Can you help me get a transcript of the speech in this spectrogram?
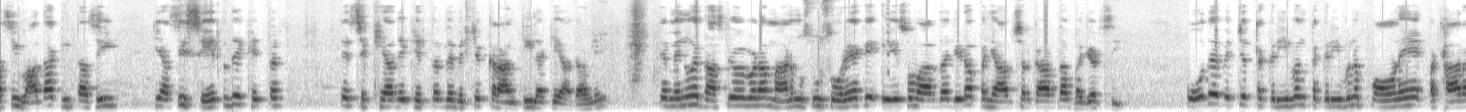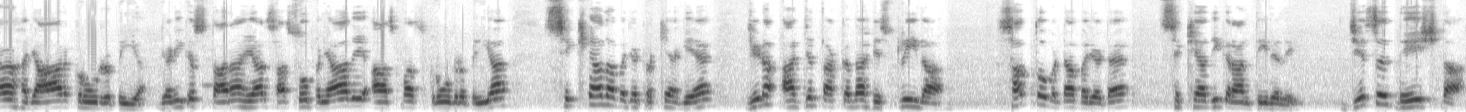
ਅਸੀਂ ਵਾਅਦਾ ਕੀਤਾ ਸੀ ਕਿ ਅਸੀਂ ਸਿਹਤ ਦੇ ਖੇਤਰ ਤੇ ਸਿੱਖਿਆ ਦੇ ਖੇਤਰ ਦੇ ਵਿੱਚ ਕ੍ਰਾਂਤੀ ਲੈ ਕੇ ਆ ਜਾਵਾਂਗੇ ਤੇ ਮੈਨੂੰ ਇਹ ਦੱਸਦੇ ਹੋਏ ਬੜਾ ਮਾਣ ਮਹਿਸੂਸ ਹੋ ਰਿਹਾ ਕਿ ਇਸ ਵਾਰ ਦਾ ਜਿਹੜਾ ਪੰਜਾਬ ਸਰਕਾਰ ਦਾ ਬਜਟ ਸੀ, ਉਹਦੇ ਵਿੱਚ ਤਕਰੀਬਨ ਤਕਰੀਬਨ ਪੌਣੇ 18000 ਕਰੋੜ ਰੁਪਈਆ, ਜਾਣੀ ਕਿ 17750 ਦੇ ਆਸ-ਪਾਸ ਕਰੋੜ ਰੁਪਈਆ ਸਿੱਖਿਆ ਦਾ ਬਜਟ ਰੱਖਿਆ ਗਿਆ ਜਿਹੜਾ ਅੱਜ ਤੱਕ ਦਾ ਹਿਸਟਰੀ ਦਾ ਸਭ ਤੋਂ ਵੱਡਾ ਬਜਟ ਹੈ ਸਿੱਖਿਆ ਦੀ ਕ੍ਰਾਂਤੀ ਦੇ ਲਈ। ਜਿਸ ਦੇਸ਼ ਦਾ,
